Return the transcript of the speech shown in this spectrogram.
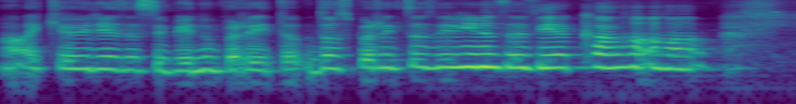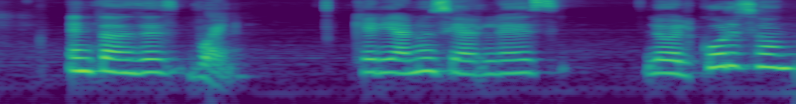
Ay, qué belleza, estoy viendo un perrito, dos perritos divinos así acá. Entonces, bueno, quería anunciarles lo del curso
